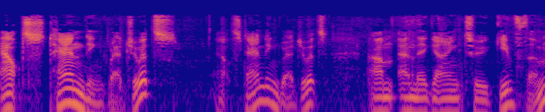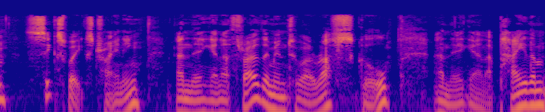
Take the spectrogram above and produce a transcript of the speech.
outstanding graduates, outstanding graduates, um, and they're going to give them six weeks training and they're going to throw them into a rough school and they're going to pay them.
